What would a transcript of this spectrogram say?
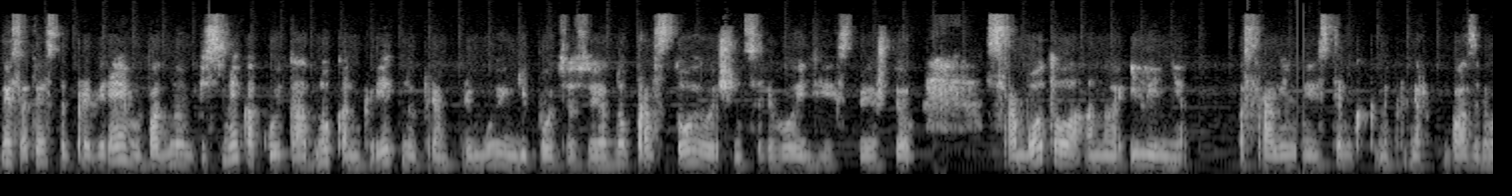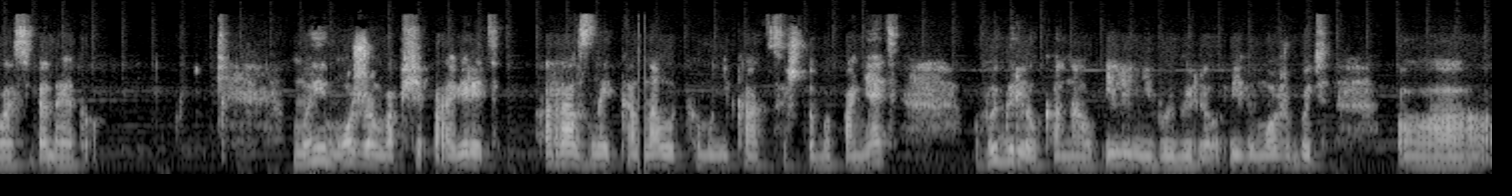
Мы, соответственно, проверяем в одном письме какую-то одну конкретную, прям прямую гипотезу и одно простое очень целевое действие, что сработало оно или нет, по сравнению с тем, как, например, база вела себя до этого мы можем вообще проверить разные каналы коммуникации, чтобы понять, выгорел канал или не выгорел, или, может быть, а,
